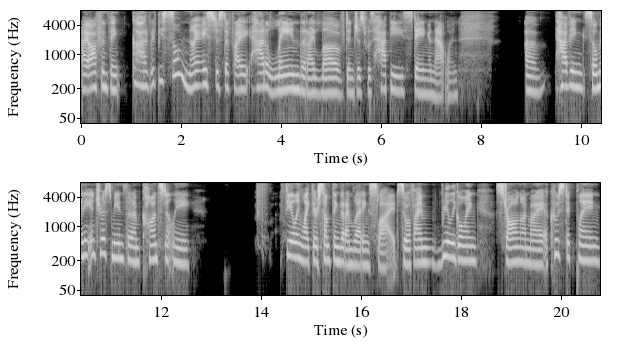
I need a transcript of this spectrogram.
I often think, God, it'd be so nice just if I had a lane that I loved and just was happy staying in that one. Um, having so many interests means that I'm constantly f- feeling like there's something that I'm letting slide. So if I'm really going strong on my acoustic playing,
